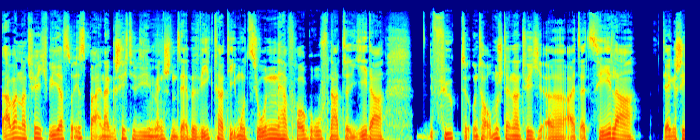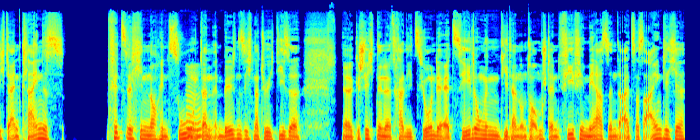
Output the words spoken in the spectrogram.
Aber natürlich, wie das so ist bei einer Geschichte, die den Menschen sehr bewegt hat, die Emotionen hervorgerufen hat, jeder fügt unter Umständen natürlich äh, als Erzähler der Geschichte ein kleines Fitzelchen noch hinzu Mhm. und dann bilden sich natürlich diese äh, Geschichten in der Tradition der Erzählungen, die dann unter Umständen viel, viel mehr sind als das eigentliche.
